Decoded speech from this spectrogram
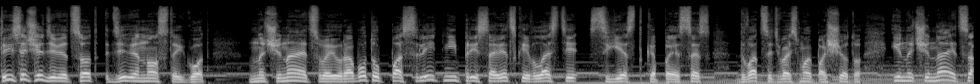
1990 год начинает свою работу последний при советской власти съезд КПСС, 28 по счету. И начинается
